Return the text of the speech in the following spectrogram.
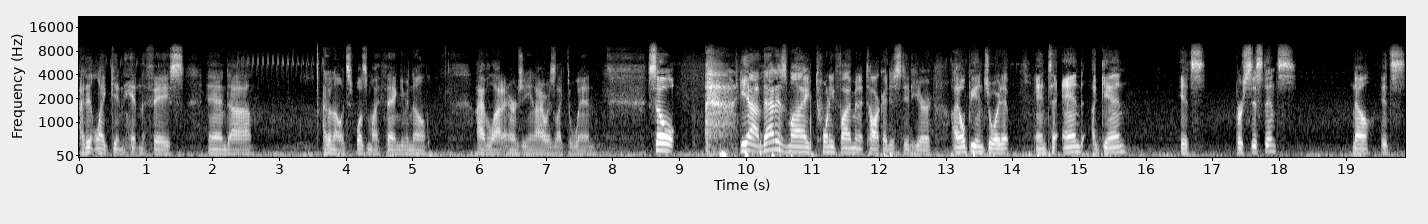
I didn't like getting hit in the face, and uh, I don't know, it just wasn't my thing. Even though I have a lot of energy and I always like to win. So, yeah, that is my 25 minute talk I just did here. I hope you enjoyed it. And to end again, it's persistence. No, it's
